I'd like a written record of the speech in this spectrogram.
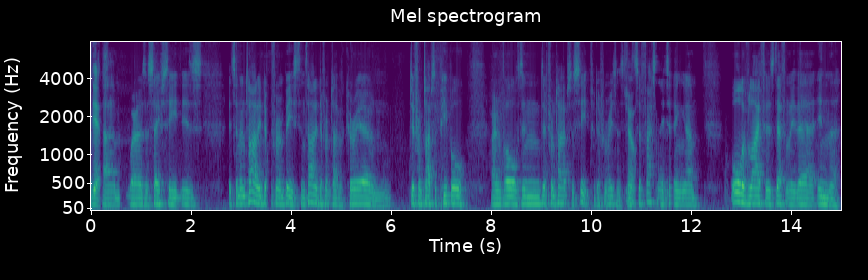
Yes. Um, whereas a safe seat is it's an entirely different beast, entirely different type of career, and different types of people are involved in different types of seat for different reasons. Sure. It's a fascinating. Um, all of life is definitely there in the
